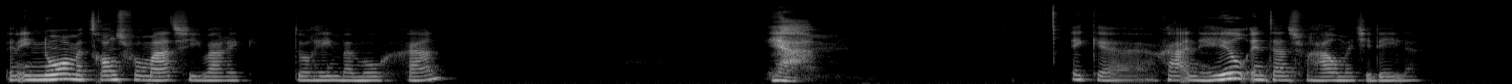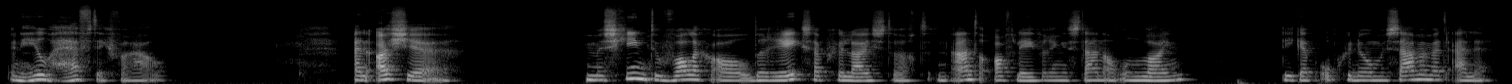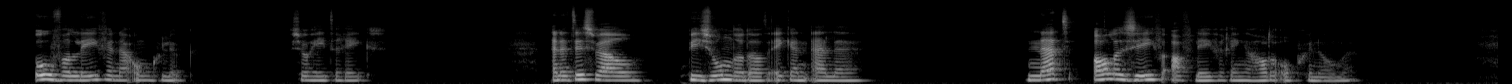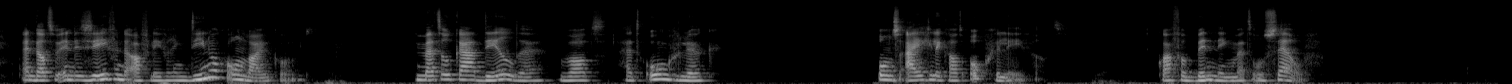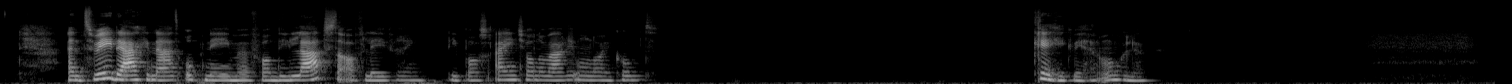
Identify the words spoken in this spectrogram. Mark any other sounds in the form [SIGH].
een enorme transformatie waar ik doorheen ben mogen gaan. Ja, ik uh, ga een heel intens verhaal met je delen. Een heel heftig verhaal. En als je misschien toevallig al de reeks hebt geluisterd, een aantal afleveringen staan al online, die ik heb opgenomen samen met Elle. Overleven na ongeluk. Zo heet de reeks. En het is wel bijzonder dat ik en Elle net alle zeven afleveringen hadden opgenomen. En dat we in de zevende aflevering, die nog online komt, met elkaar deelden wat het ongeluk ons eigenlijk had opgeleverd. Qua verbinding met onszelf. En twee dagen na het opnemen van die laatste aflevering, die pas eind januari online komt, kreeg ik weer een ongeluk.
